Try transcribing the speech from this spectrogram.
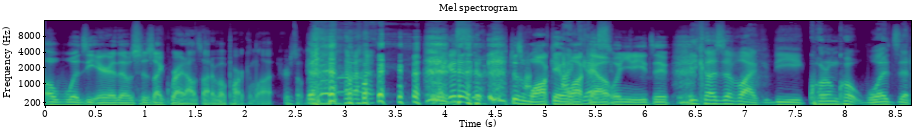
a woodsy area that was just like right outside of a parking lot or something? I guess- just walk in, I walk guess- out when you need to. because of like the quote unquote woods that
